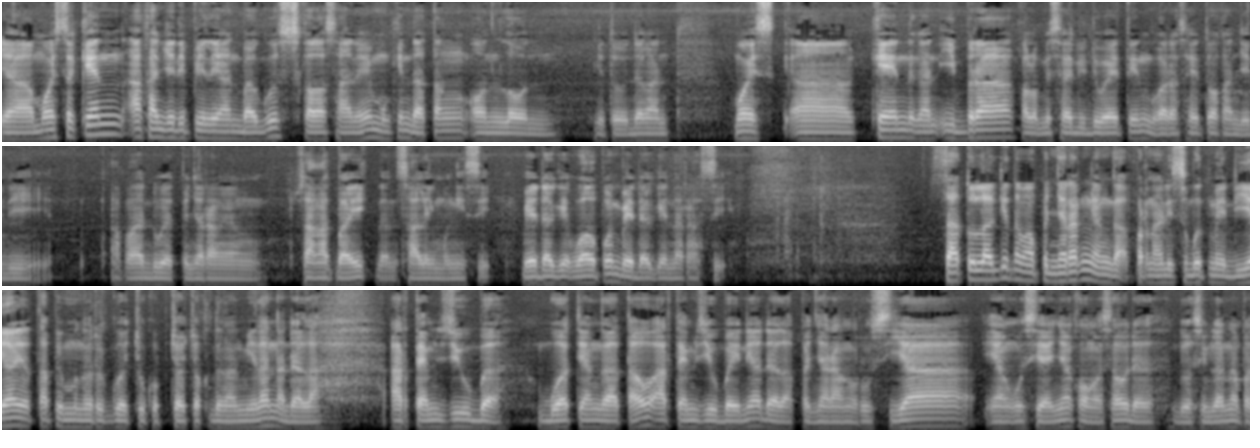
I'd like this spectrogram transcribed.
ya Moise Kean akan jadi pilihan bagus kalau seandainya mungkin datang on loan gitu dengan Moise uh, dengan Ibra kalau misalnya diduetin gua rasa itu akan jadi apa duet penyerang yang sangat baik dan saling mengisi. Beda walaupun beda generasi. Satu lagi nama penyerang yang nggak pernah disebut media ya tapi menurut gue cukup cocok dengan Milan adalah Artem Zyuba. Buat yang nggak tahu Artem Zyuba ini adalah penyerang Rusia yang usianya kalau nggak salah udah 29 atau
